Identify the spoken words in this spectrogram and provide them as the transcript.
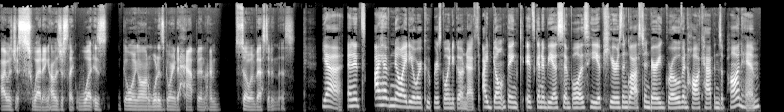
i was just sweating. I was just like what is going on? What is going to happen? I'm so invested in this. Yeah, and it's I have no idea where Cooper is going to go next. I don't think it's going to be as simple as he appears in Glastonbury Grove and Hawk happens upon him.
